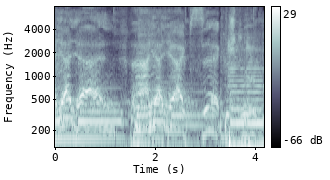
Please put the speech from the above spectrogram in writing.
Ai ai ai, ai ai ai, psecos tu.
